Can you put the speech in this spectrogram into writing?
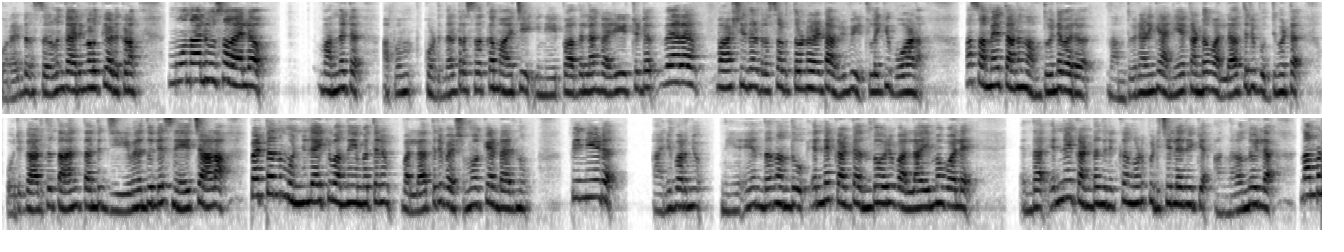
കുറേ ഡ്രസ്സുകളും കാര്യങ്ങളൊക്കെ എടുക്കണം. മൂന്നാൽ ദിവസം ആയാലോ വന്നിട്ട്. അപ്പം കൊടുന്ന ഡ്രസ്സൊക്കെ മാറ്റി. ഇനിയിപ്പോൾ അതെല്ലാം കഴുകിയിട്ടിട്ട് വേറെ വാഷ് ചെയ്ത ഡ്രസ്സ് എടുത്തോണ്ട് വേണ്ടിട്ട് അവർ വീട്ടിലേക്ക് പോവാണ്. ആ സമയത്താണ് നന്ദുവിന്റെ വരവ്. നന്ദുവിനാണെങ്കിൽ അനിയെ കണ്ടു വല്ലാത്തൊരു ബുദ്ധിമുട്ട്. ഒരു കാലത്ത് താൻ തന്റെ ജീവന തുല്യ സ്നേഹിച്ച ആളാ. പെട്ടെന്ന് മുന്നിലേക്ക് വന്നു കഴിയുമ്പോഴത്തേനും വല്ലാത്തൊരു വിഷമമൊക്കെ ഉണ്ടായിരുന്നു. പിന്നീട് അനി പറഞ്ഞു നീ എന്താ നന്ദു? എന്നെ കണ്ട് എന്തോ ഒരു വല്ലായ്മ പോലെ. എന്താ എന്നെ കണ്ട് നിനക്ക് അങ്ങോട്ട് പിടിച്ചില്ലെന്ന് ചോദിക്കുക അങ്ങനൊന്നുമില്ല. നമ്മൾ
